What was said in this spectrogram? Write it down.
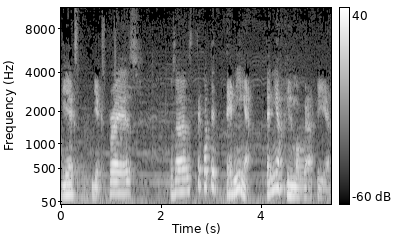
The, Ex- The Express. O sea, este cuate tenía, tenía filmografía.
